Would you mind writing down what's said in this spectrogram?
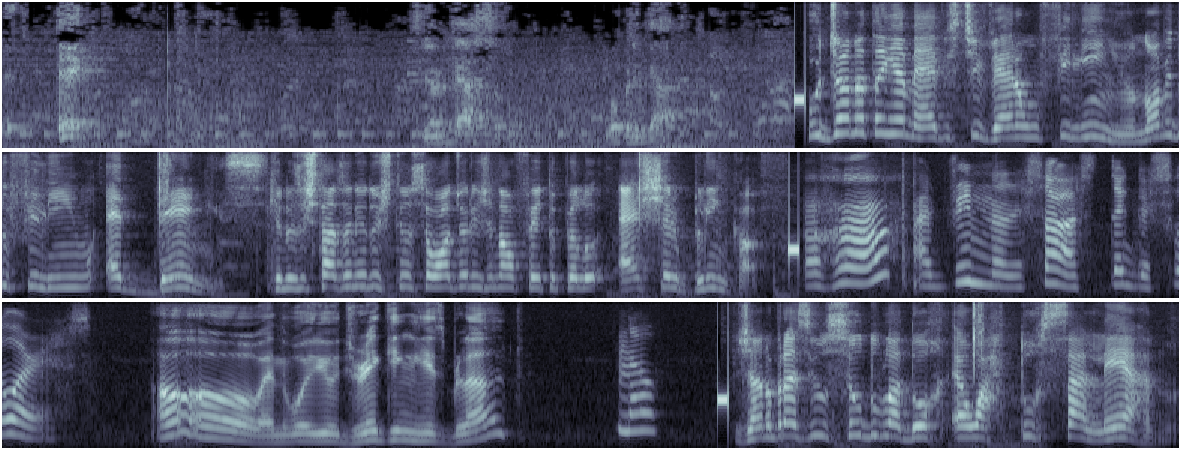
Ei! Ei! Sr. Castle, obrigado. O Jonathan e a Mavis tiveram um filhinho, e o nome do filhinho é Dennis, que nos Estados Unidos tem o seu áudio original feito pelo Asher Blinkoff. Uh-huh. I dreamed that I saw a Stegosaurus. Oh, and were you drinking his blood? No. Já no Brasil, seu dublador é o Arthur Salerno.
